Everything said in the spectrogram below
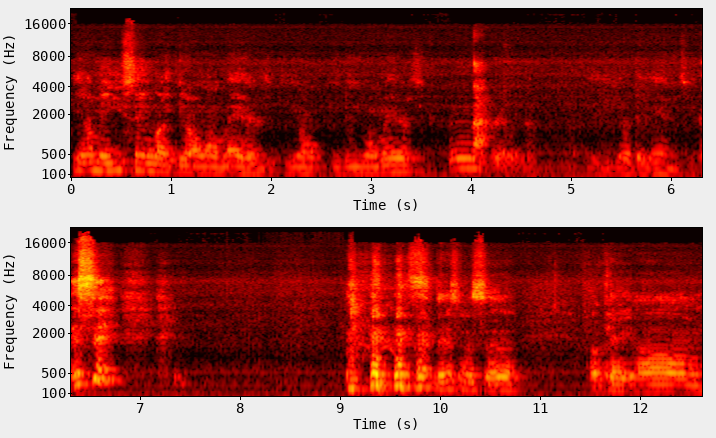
yeah, I mean, you seem like you don't want marriage. You don't. You do you want marriage? not really, no. Yeah, you got that energy. That's That's what's up. Okay, um,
